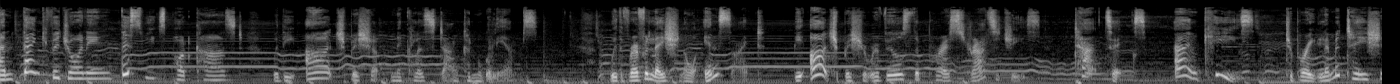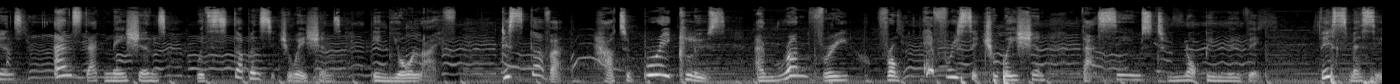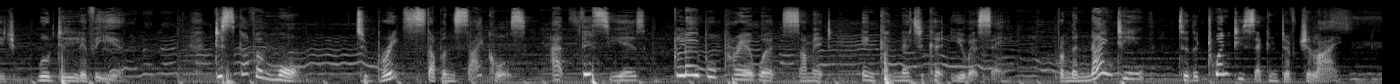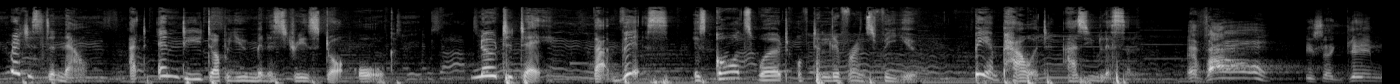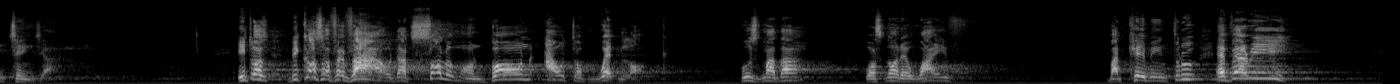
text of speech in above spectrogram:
And thank you for joining this week's podcast with the Archbishop Nicholas Duncan Williams. With revelational insight, the Archbishop reveals the prayer strategies, tactics, and keys to break limitations and stagnations with stubborn situations in your life. Discover how to break loose and run free from every situation that seems to not be moving. This message will deliver you. Discover more to break stubborn cycles at this year's Global Prayer Work Summit in Connecticut, USA, from the 19th to the 22nd of July. Register now at ndwministries.org. Know today that this is God's word of deliverance for you. Be empowered as you listen. A vow is a game changer. It was because of a vow that Solomon, born out of wedlock, whose mother was not a wife, but came in through a very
